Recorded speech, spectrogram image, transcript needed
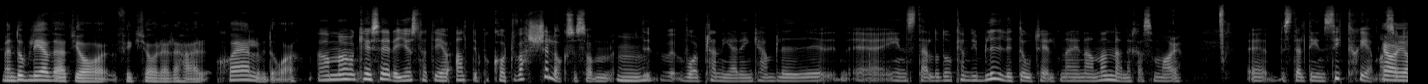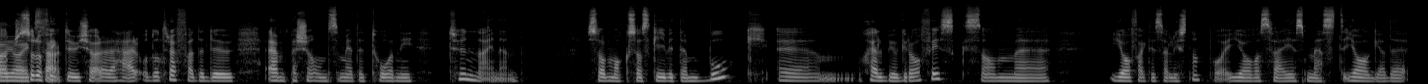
Men då blev det att jag fick köra det här själv då. Ja, men man kan ju säga det just att det är alltid på kort varsel också som Mm. vår planering kan bli eh, inställd och då kan det ju bli lite otrevligt när det är en annan människa som har eh, ställt in sitt schema Ja, såklart. ja, ja, så då fick du köra det här och då träffade du en person som heter Tony Tunnainen som också har skrivit en bok, eh, självbiografisk, som eh, jag faktiskt har lyssnat på. Jag var Sveriges mest jagade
